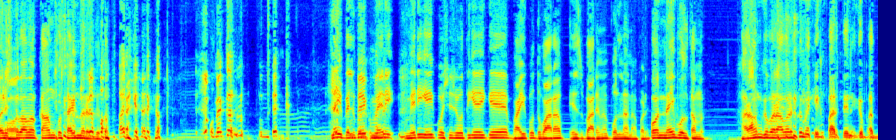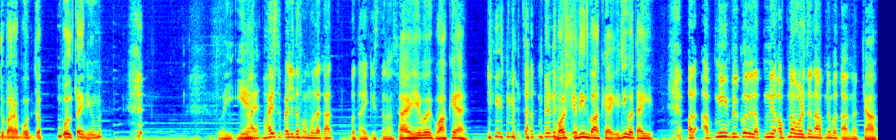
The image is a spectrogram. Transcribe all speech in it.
और इसके बाद मैं काम को साइड में रख देता हूँ। भाई मैं कर लूँ? देख। नहीं बिल्कुल मेरी मेरी यही कोशिश होती है कि भाई को दोबारा इस बारे में बोलना ना पड़े। और नहीं बोलता मैं। हराम के बराबर मैं एक बार देने के बाद दोबारा बोल जाऊँ। बोलता ही नहीं हूँ मैं। तो ये भाई, है। भाई से पहली दफ़ा मुलाकात बताई किस तरह से? हाँ, ये वो एक वाकया है। मैं मैंने बहुत शदीद वाकया है ये जी बताइए। और अपनी बिल्कुल अपने अपना वर्जन आपने बताना क्या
